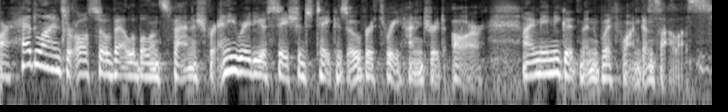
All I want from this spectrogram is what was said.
Our headlines are also available in Spanish for any radio station to take as over 300 are. I'm Amy Goodman with Juan Gonzalez.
